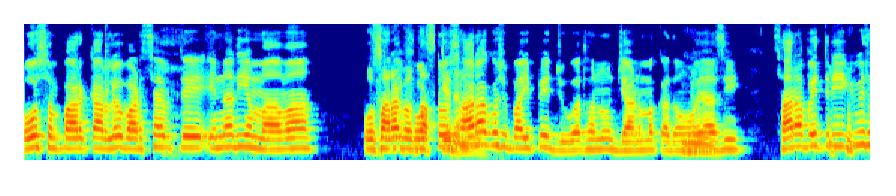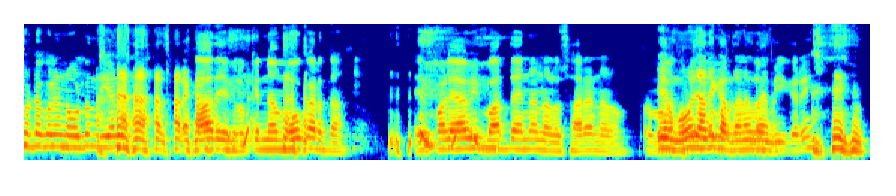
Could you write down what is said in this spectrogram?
ਉਹ ਸੰਪਰਕ ਕਰ ਲਿਓ WhatsApp ਤੇ ਇਹਨਾਂ ਦੀਆਂ ਮਾਵਾਂ ਉਹ ਸਾਰਾ ਕੁਝ ਦੱਸ ਕੇ ਸਾਰਾ ਕੁਝ ਬਾਈ ਭੇਜੂਗਾ ਤੁਹਾਨੂੰ ਜਨਮ ਕਦੋਂ ਹੋਇਆ ਹੂੰ। ਸੀ। ਸਾਰਾ ਬਈ ਤਰੀਕ ਵੀ ਤੁਹਾਡੇ ਕੋਲੇ ਨੋਟ ਹੁੰਦੀ ਹੈ ਨਾ। ਆਹ ਦੇਖ ਲਓ ਕਿੰਨਾ ਮੋਹ ਕਰਦਾ। ਇਹ ਪਲਿਆ ਵੀ ਵੱਧ ਆ ਇਹਨਾਂ ਨਾਲੋਂ ਸਾਰਿਆਂ ਨਾਲੋਂ। ਇਹ ਮੋਹ ਜ਼ਿਆਦੇ ਕਰਦਾ ਨਾ। ਲੰਬੀ ਕਰੇ।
